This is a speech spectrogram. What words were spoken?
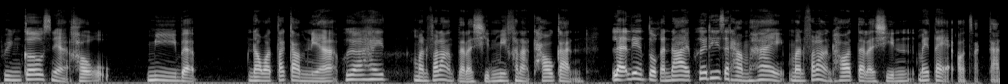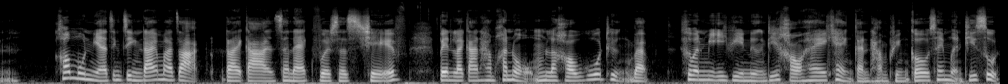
Pringles เนี่ยเขามีแบบนวัตกรรมเนี้ยเพื่อให้มันฝรั่งแต่ละชิ้นมีขนาดเท่ากัน และเรียงตัวกันได้เพื่อที่จะทำให้มันฝรั่งทอดแต่ละชิ้นไม่แตกออกจากกัน ข้อมูลเนี้ยจริง ๆ ได้มาจากรายการ Snack vs Chef เป็นรายการทำขนมแล้วเขาพูดถึงแบบ คือมันมี EP หนึ่งที่เขาให้แข่งกันทำ Pringles ให้เหมือนที่สุด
